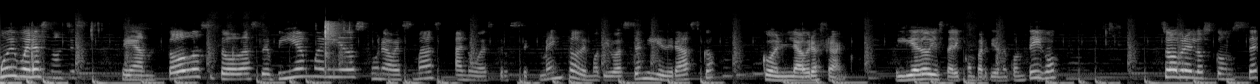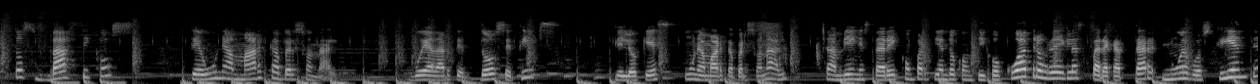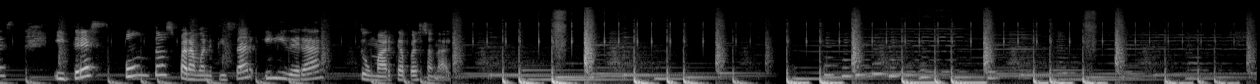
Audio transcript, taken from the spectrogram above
Muy buenas noches, sean todos y todas bienvenidos una vez más a nuestro segmento de motivación y liderazgo con Laura Franco. El día de hoy estaré compartiendo contigo sobre los conceptos básicos de una marca personal. Voy a darte 12 tips de lo que es una marca personal. También estaré compartiendo contigo cuatro reglas para captar nuevos clientes y tres puntos para monetizar y liderar tu marca personal.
